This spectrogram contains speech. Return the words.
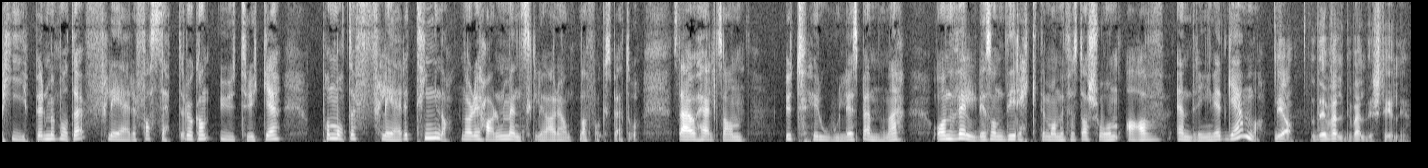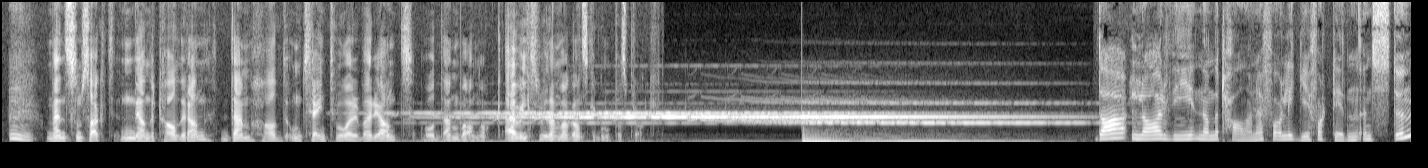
piper med på en måte flere fasetter og kan uttrykke på en måte flere ting da, når de har den menneskelige varianten av FOXB2. Så det er jo helt sånn utrolig spennende. Og en veldig sånn direkte manifestasjon av endringer i et gen. da. Ja, det er veldig veldig stilig. Mm. Men som sagt, neandertalerne de hadde omtrent vår variant, og de var nok Jeg vil tro de var ganske gode på språk. Da lar vi neandertalerne få ligge i fortiden en stund.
